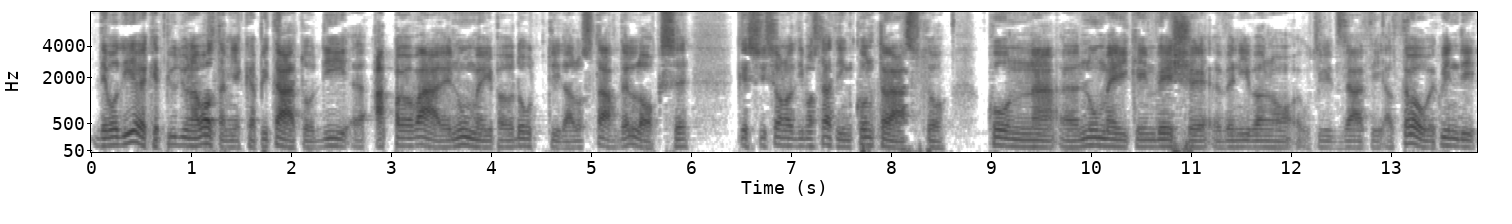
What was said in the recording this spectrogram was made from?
Devo dire che più di una volta mi è capitato di eh, approvare numeri prodotti dallo staff dell'Ocse che si sono dimostrati in contrasto con eh, numeri che invece venivano utilizzati altrove. Quindi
